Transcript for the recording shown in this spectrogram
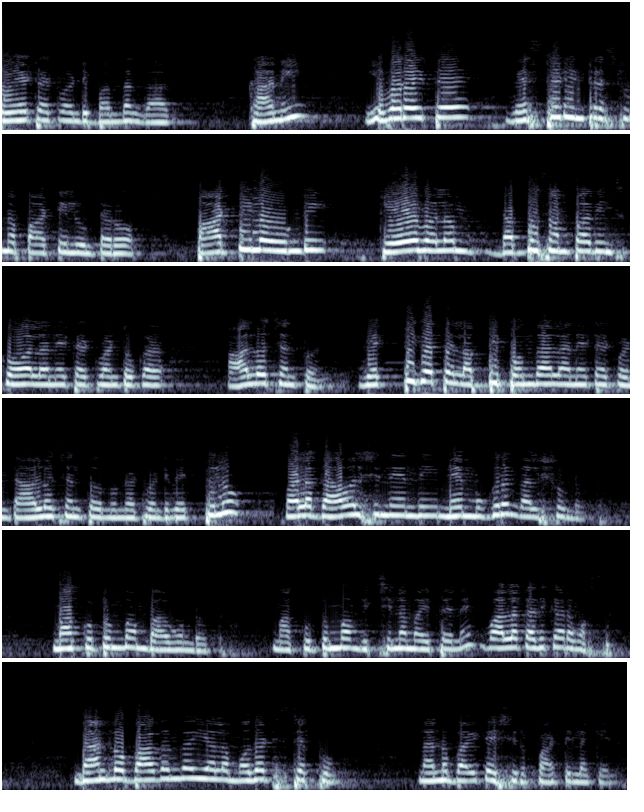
పోయేటటువంటి బంధం కాదు. కానీ ఎవరైతే వెస్టెడ్ ఇంట్రెస్ట్ ఉన్న పార్టీలు ఉంటారో పార్టీలో ఉండి కేవలం డబ్బు సంపాదించుకోవాలనేటటువంటి ఒక ఆలోచనతో వ్యక్తిగత లబ్ధి పొందాలనేటటువంటి ఆలోచనతో ఉన్నటువంటి వ్యక్తులు వాళ్ళకి కావాల్సింది ఏంది? మేము ముగ్గురం కలిసి ఉండొద్దు. మా కుటుంబం బాగుండొద్దు. మా కుటుంబం విచ్ఛిన్నమైతేనే వాళ్ళకి అధికారం వస్తుంది. దాంట్లో భాగంగా ఇవాళ మొదటి స్టెప్ నన్ను బయటేసిరు పార్టీలకు వెళ్ళి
